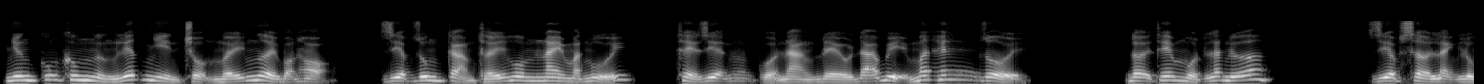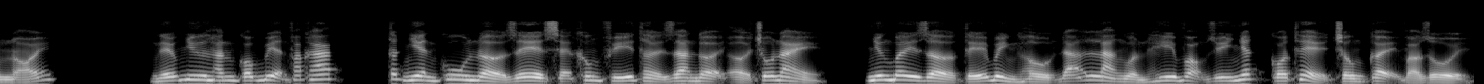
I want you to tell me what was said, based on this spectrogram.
nhưng cũng không ngừng liếc nhìn trộm mấy người bọn họ. Diệp Dung cảm thấy hôm nay mặt mũi, thể diện của nàng đều đã bị mất hết rồi. Đợi thêm một lát nữa. Diệp sở lạnh lùng nói. Nếu như hắn có biện pháp khác, tất nhiên cu nở dê sẽ không phí thời gian đợi ở chỗ này, nhưng bây giờ tế bình hầu đã là nguồn hy vọng duy nhất có thể trông cậy vào rồi.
